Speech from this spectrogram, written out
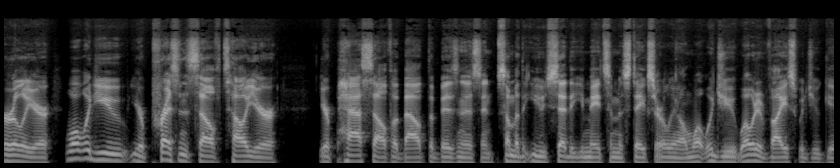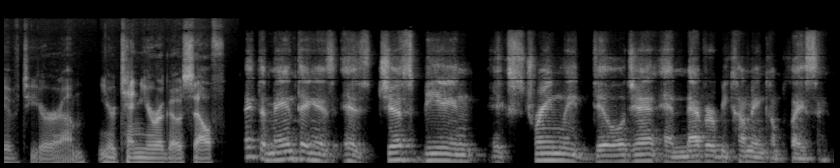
earlier, what would you, your present self, tell your your past self about the business and some of that you said that you made some mistakes early on what would you what advice would you give to your um your 10 year ago self I think the main thing is is just being extremely diligent and never becoming complacent.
